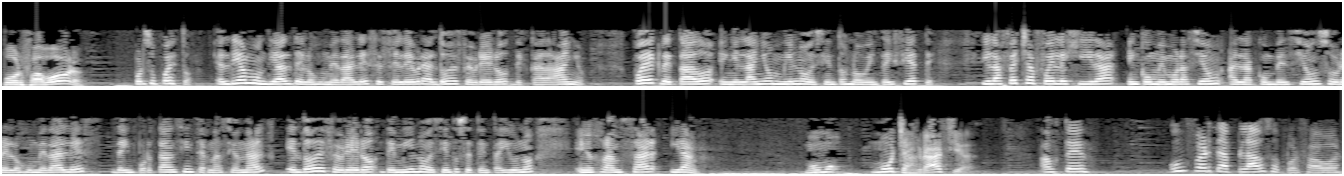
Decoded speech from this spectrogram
por favor. Por supuesto, el Día Mundial de los Humedales se celebra el 2 de febrero de cada año. Fue decretado en el año 1997 y la fecha fue elegida en conmemoración a la Convención sobre los Humedales de Importancia Internacional el 2 de febrero de 1971 en Ramsar, Irán. Momo, muchas gracias. A usted. Un fuerte aplauso, por favor.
